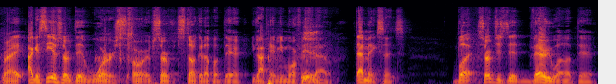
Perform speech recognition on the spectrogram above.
Right? I can see if Surf did worse or if Surf stunk it up up there, you got to pay me more for that Yeah. battle. That makes sense. But Surf just did very well up there.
